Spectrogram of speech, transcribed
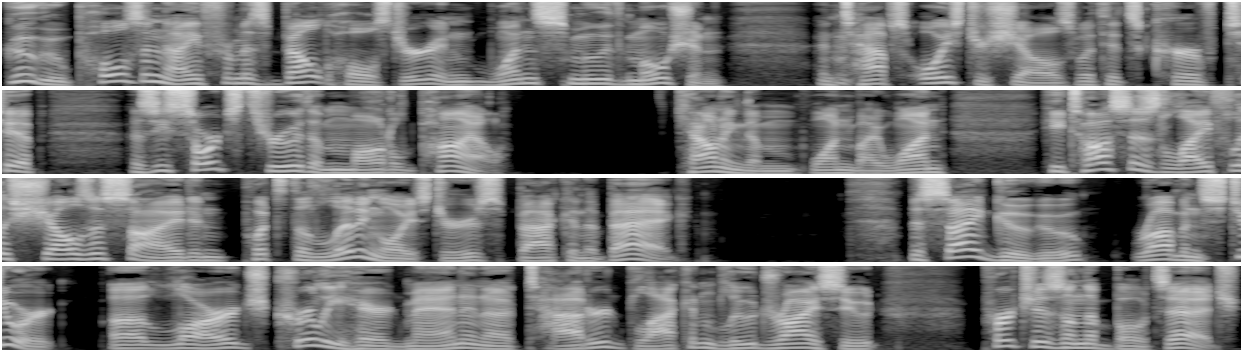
Googoo pulls a knife from his belt holster in one smooth motion and taps oyster shells with its curved tip as he sorts through the mottled pile. Counting them one by one, he tosses lifeless shells aside and puts the living oysters back in the bag. Beside Googoo, Robin Stewart, a large, curly haired man in a tattered black and blue dry suit, perches on the boat's edge.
